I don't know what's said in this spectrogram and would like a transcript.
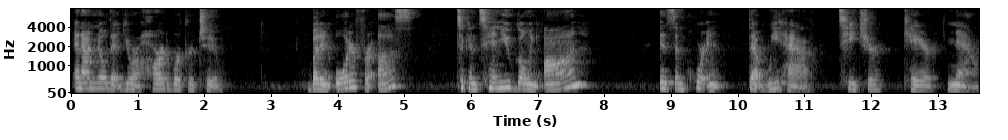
and I know that you're a hard worker too. But in order for us to continue going on, it's important that we have teacher care now.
